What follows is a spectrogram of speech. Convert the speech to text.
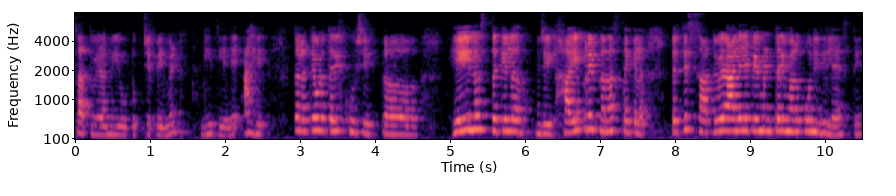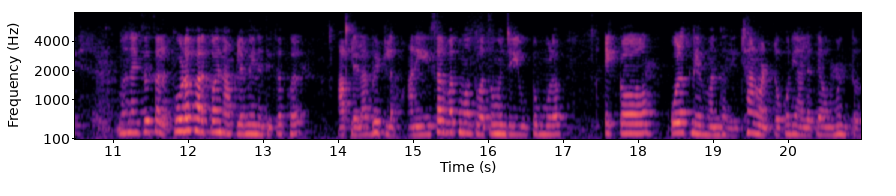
सात वेळा मी यूट्यूबचे पेमेंट घेतलेले आहेत. चला तेवढं तरी खुश आहे. हेही नसतं केलं म्हणजे हाही प्रयत्न नसता केला तर ते सात वेळा आलेले पेमेंट तरी मला कोणी दिले असते. म्हणायचं चला थोडंफार का ना आपल्या मेहनतीचं फळ आपल्याला भेटलं. आणि सर्वात महत्त्वाचं म्हणजे यूट्यूबमुळं एक ओळख निर्माण झाली. छान वाटतं कोणी आलं तेव्हा म्हणतं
